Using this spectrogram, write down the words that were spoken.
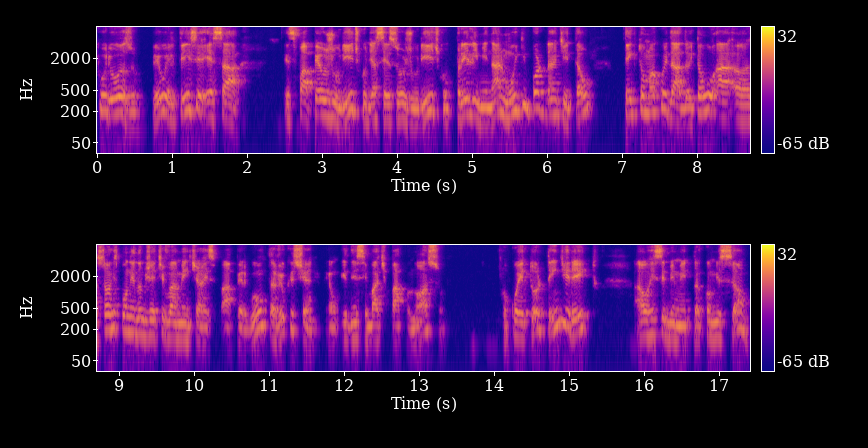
curioso, viu? Ele tem esse, essa, esse papel jurídico, de assessor jurídico, preliminar, muito importante. Então, tem que tomar cuidado. Então, a, a, só respondendo objetivamente a, a pergunta, viu, Cristiane? É um, nesse bate-papo nosso, o corretor tem direito ao recebimento da comissão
